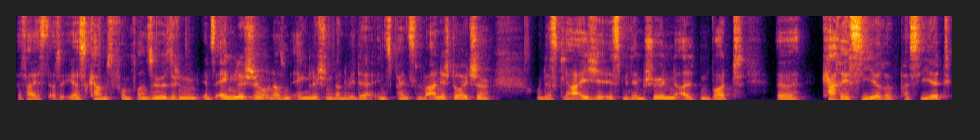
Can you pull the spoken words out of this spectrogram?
Das heißt also, erst kam es vom Französischen ins Englische und aus dem Englischen dann wieder ins Pennsylvanisch-Deutsche. Und das Gleiche ist mit dem schönen alten Wort äh, Karessiere passiert.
